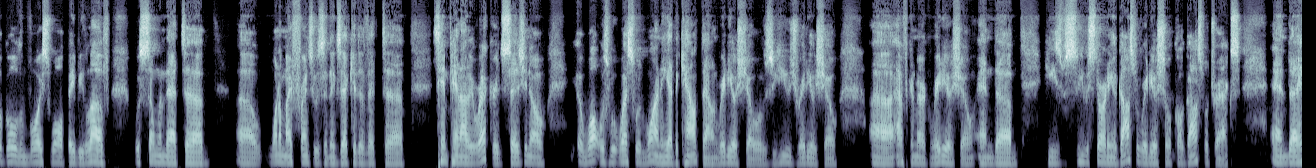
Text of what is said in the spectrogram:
a golden voice walt baby love was someone that uh, uh, one of my friends who was an executive at uh, Tim Audio Records says, you know, Walt was with Westwood One. He had the Countdown radio show. It was a huge radio show, uh, African American radio show, and uh, he's he was starting a gospel radio show called Gospel Tracks. And uh,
